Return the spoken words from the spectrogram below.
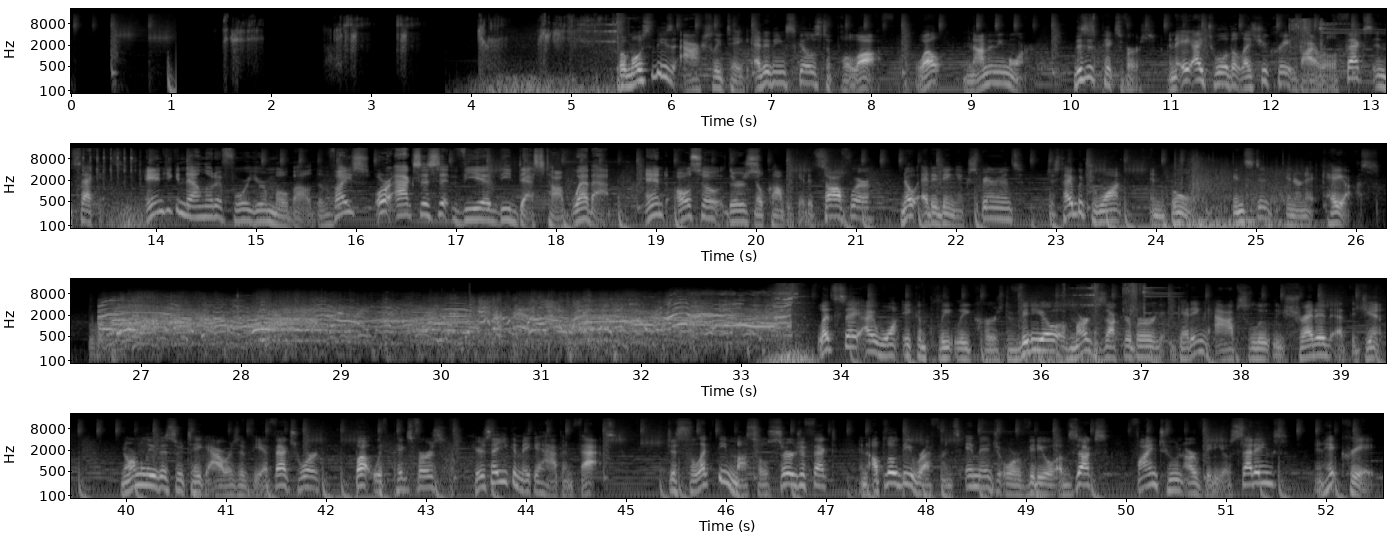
But most of these actually take editing skills to pull off. Well, not anymore. This is Pixverse, an AI tool that lets you create viral effects in seconds. And you can download it for your mobile device or access it via the desktop web app. And also, there's no complicated software, no editing experience, just type what you want, and boom, instant internet chaos. Let's say I want a completely cursed video of Mark Zuckerberg getting absolutely shredded at the gym. Normally this would take hours of VFX work, but with Pixverse, here's how you can make it happen fast. Just select the muscle surge effect and upload the reference image or video of Zux, fine tune our video settings, and hit create.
